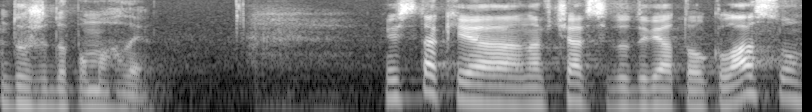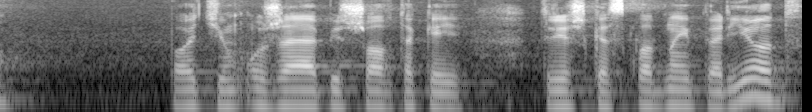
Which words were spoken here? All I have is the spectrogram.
дуже допомогли. І ось так я навчався до 9 класу, потім уже пішов такий трішки складний період.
